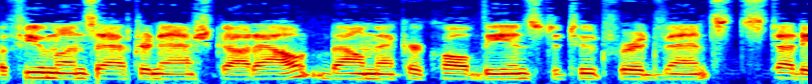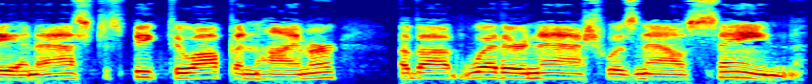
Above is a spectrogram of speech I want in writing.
A few months after Nash got out, Baumecker called the Institute for Advanced Study and asked to speak to Oppenheimer about whether Nash was now sane.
